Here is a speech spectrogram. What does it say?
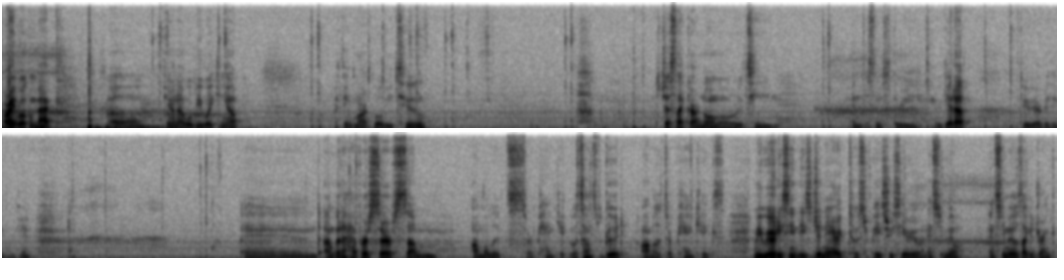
Alright, welcome back. Uh, Fiona will be waking up. I think Mark will be too. Just like our normal routine The Sims 3. We get up, do everything we can. And I'm gonna have her serve some omelets or pancakes. What sounds good? Omelets or pancakes? I mean, we already seen these generic toaster pastry cereal and instant meal. Instant meal is like a drink.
